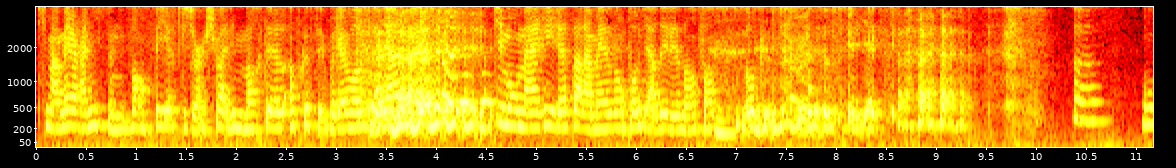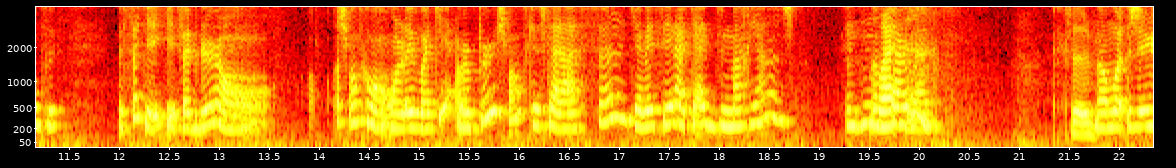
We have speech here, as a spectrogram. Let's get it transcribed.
Puis ma meilleure amie, c'est une vampire, puis j'ai un cheval immortel. En tout cas, c'est vraiment génial. puis mon mari reste à la maison pour garder les enfants. Donc, c'est yes. Ah, mon Dieu. Mais C'est ça qui est, qui est fabuleux. On, je pense qu'on on l'a évoqué un peu. Je pense que j'étais la seule qui avait essayé la quête du mariage dans Ouais. Skyrim. Je- Non, moi, j'ai eu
